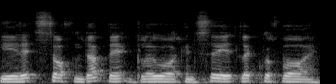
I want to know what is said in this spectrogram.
Yeah, that's softened up that glue. I can see it liquefying.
